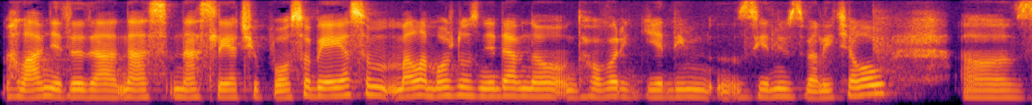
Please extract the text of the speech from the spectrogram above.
hlavne teda nás, nás liači pôsobia. Ja som mala možnosť nedávno hovoriť jedným, s jedným z veliteľov uh, z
